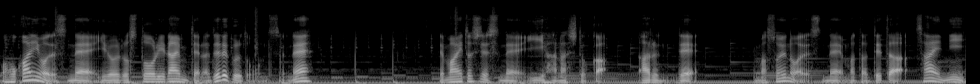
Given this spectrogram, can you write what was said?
まあ、他にもですね、いろいろストーリーラインみたいなのが出てくると思うんですよね。で、毎年ですね、いい話とかあるんで、まあ、そういうのはですね、また出た際に、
